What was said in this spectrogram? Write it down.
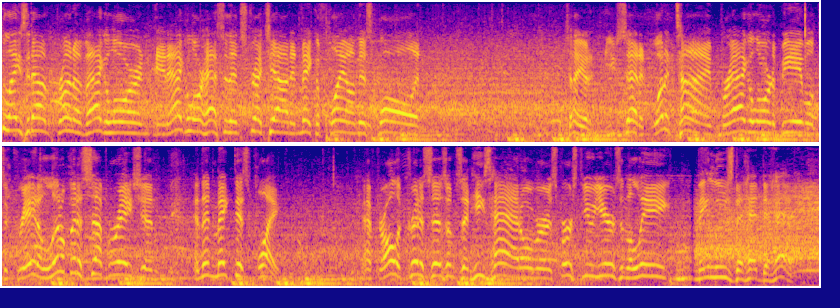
lays it out in front of Agholor, and, and Agholor has to then stretch out and make a play on this ball. And I tell you, you said it. What a time for Agholor to be able to create a little bit of separation and then make this play. After all the criticisms that he's had over his first few years in the league, They lose the head-to-head.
